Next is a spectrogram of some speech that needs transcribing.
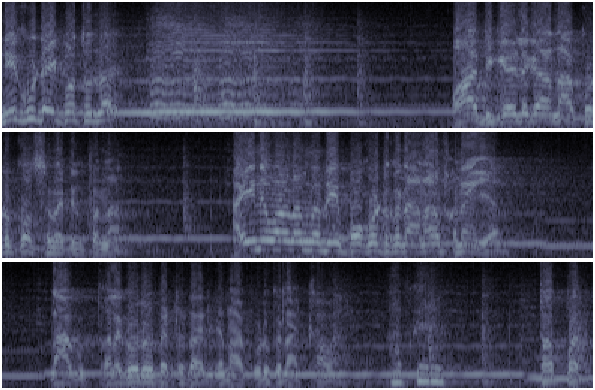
నీ గుడ్డు అయిపోతుందా? పాతికేళ్ళుగా నా కొడుకు కోసం వెతుకుతున్నాను అయిన వాళ్ళందరినీ పోగొట్టుకుని అనాథనయ్యాను నాకు తలగొరువు పెట్టడానికి నా కొడుకు నాకు కావాలి. బాబు తప్పదు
